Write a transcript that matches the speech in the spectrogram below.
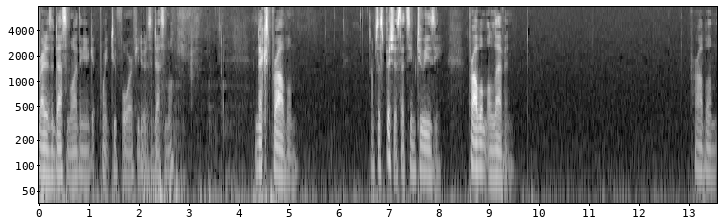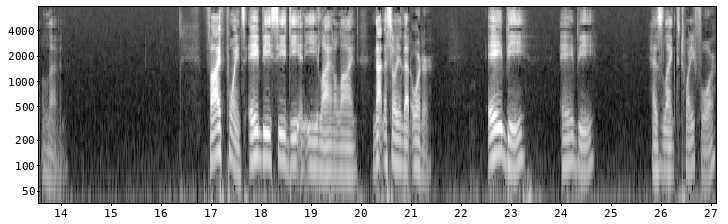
write it as a decimal. I think you get 0.24 if you do it as a decimal. Next problem. I'm suspicious. That seemed too easy. Problem 11. Problem 11. Five points A, B, C, D, and E lie on a line, not necessarily in that order. AB, AB has length 24.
